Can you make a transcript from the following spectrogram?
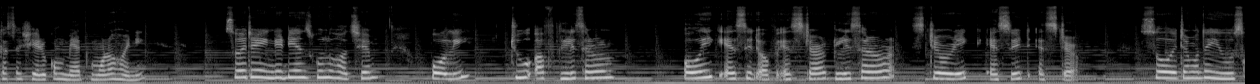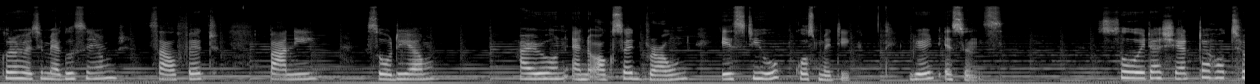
কাছে সেরকম ম্যাট মনে হয়নি। সো এটার ইনগ্রেডিয়েন্টসগুলো হচ্ছে poly two of glycerol oleic acid of ester glycerol stearic acid ester so এটার মধ্যে ইউজ করা হয়েছে ম্যাগনেসিয়াম সালফেট পানি sodium iron and oxide brown এসটিও কসমেটিক গ্রেড এসেন্স সো এটা শেডটা হচ্ছে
